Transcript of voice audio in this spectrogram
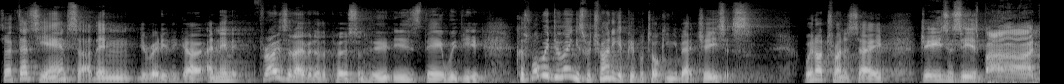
So if that's the answer, then you're ready to go. And then it throws it over to the person who is there with you. Because what we're doing is we're trying to get people talking about Jesus. We're not trying to say, Jesus is bad,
